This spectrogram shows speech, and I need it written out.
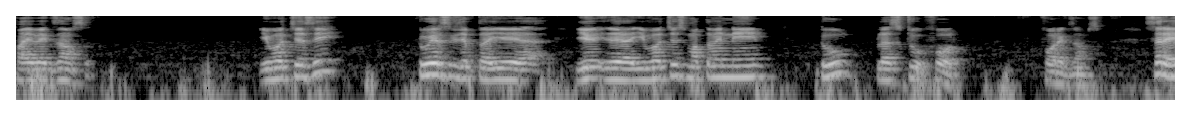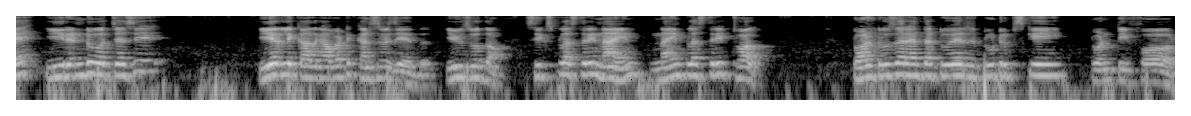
ఫైవ్ ఎగ్జామ్స్ ఇవి వచ్చేసి టూ ఇయర్స్కి చెప్తా. ఇవి వచ్చేసి మొత్తం ఎన్ని? Two plus two four four exams సరే ఈ రెండు వచ్చేసి ఇయర్లీ కాదు కాబట్టి కన్సిడర్ చేయొద్దు. ఇవి చూద్దాం. Six plus three nine nine plus three twelve twelve two sir ఎంత? టూ ఇయర్స్ టూ ట్రిప్స్కి twenty four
